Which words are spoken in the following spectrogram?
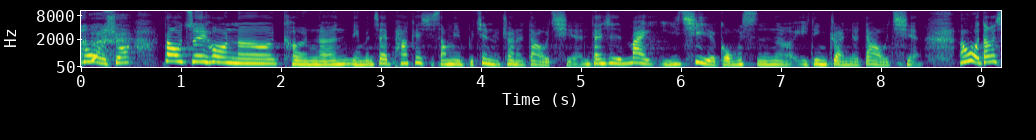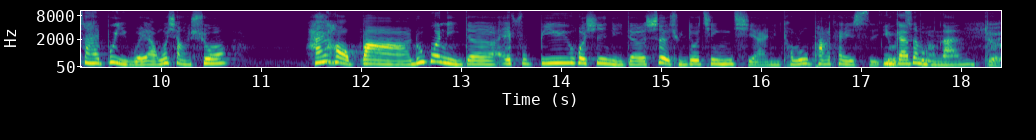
跟我说：“到最后呢，可能你们在 p a c k a g e 上面不见得赚得到钱，但是卖仪器的公司呢，一定赚得到钱。”然后我当时还不以为啊，我想说。还好吧，如果你的 FB 或是你的社群都经营起来，你投入 Podcast 应该不难。对，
